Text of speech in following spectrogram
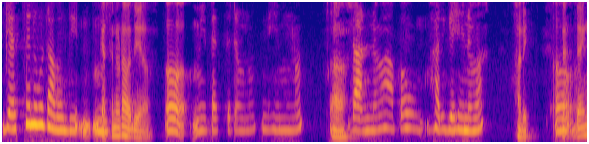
ගැස්සෙනකොට අවදි ගැස්සෙනකොට අවදි වෙනවා. ඔව් මේ පැත්තට වුණොත් මෙහෙම වුණොත් දන්නවා අපව හරි ගහනවා. හරි. දැන්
